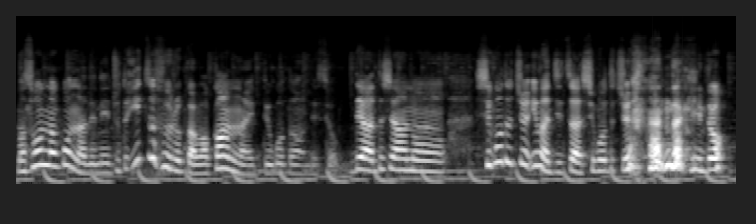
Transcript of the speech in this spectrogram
まあそんなこんなでねちょっといつ降るか分かんないっていうことなんですよ。で私あの仕事中今実は仕事中なんだけど。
